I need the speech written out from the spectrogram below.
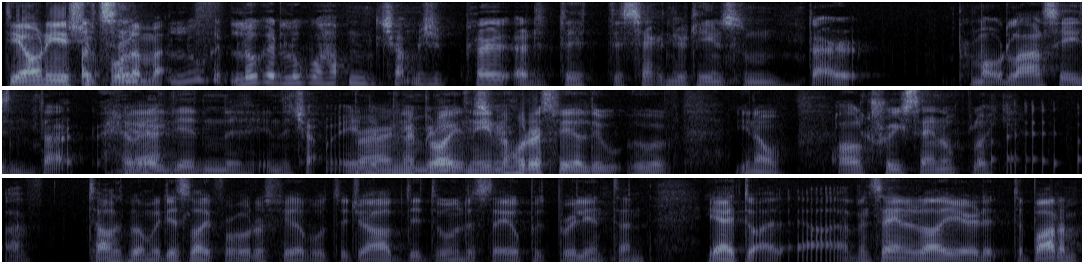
the only issue I'd Fulham, look at look at look what happened to Championship player, uh, the the second tier teams from that are promoted last season. That how Yeah. they did in the in the, cha- in the Burnley, Premier Brighton, even. Huddersfield, who, who have you know all three staying up like uh, I've talked about my dislike for Huddersfield, but the job they're doing to stay up is brilliant. And yeah, I've been saying it all year. that The bottom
